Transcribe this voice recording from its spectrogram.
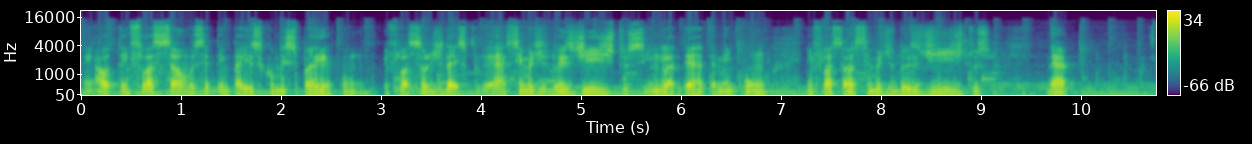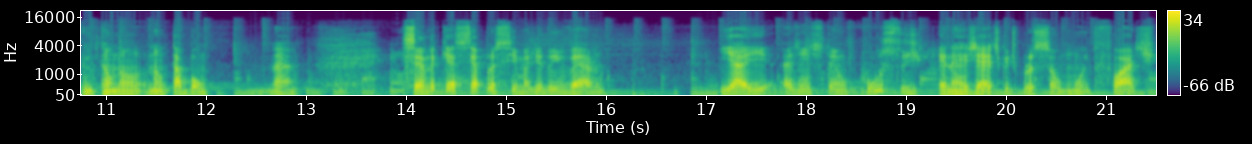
Tem alta inflação, você tem países como Espanha com inflação de 10, é, acima de dois dígitos, Inglaterra também com inflação acima de dois dígitos, né? Então não, não tá bom, né? Sendo que se aproxima ali do inverno e aí a gente tem um custo de energético de produção muito forte,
